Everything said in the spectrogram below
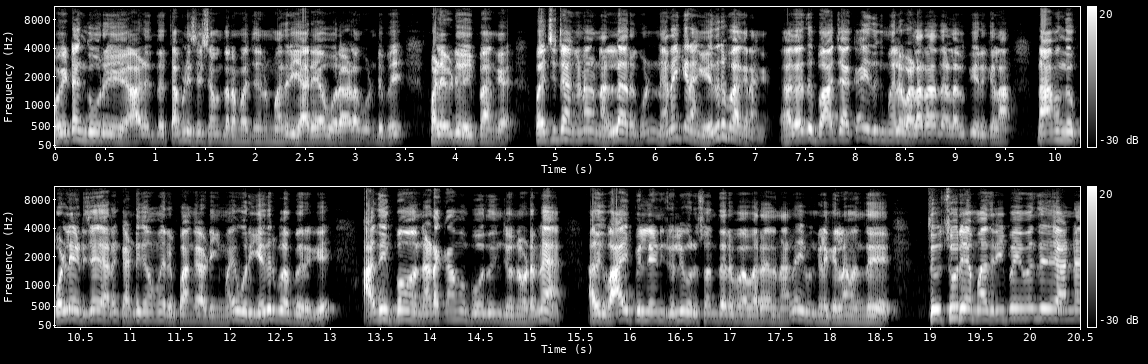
போயிட்டு அங்கே ஒரு ஆள் இந்த தமிழிசை சவுந்தரராஜன் மாதிரி யாரையாவது ஒரு ஆளை கொண்டு போய் பழையபடி வைப்பாங்க. வச்சுட்டாங்கன்னா நல்லா இருக்கும்னு நினைக்கிறாங்க எதிர்பார்க்குறாங்க. அதாவது பாஜக இதுக்கு மேலே வளராத அளவுக்கு இருக்கலாம். நான் இங்கே கொள்ளையடிச்சா யாரும் கண்டுக்காமல் இருப்பாங்க அப்படிங்கிற மாதிரி ஒரு எதிர்பார்ப்பு இருக்குது அது இப்போ நடக்காமல் போகுதுன்னு சொன்ன உடனே அதுக்கு வாய்ப்பு இல்லைன்னு சொல்லி ஒரு சொந்தரமாக வர்றதுனால இவங்களுக்கெல்லாம் வந்து சூர்யா மாதிரி இப்போ வந்து அண்ணா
